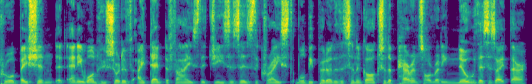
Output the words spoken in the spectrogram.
prohibition that anyone who sort of identifies that Jesus is the Christ will be put out of the synagogue. So the parents already know this is out there.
